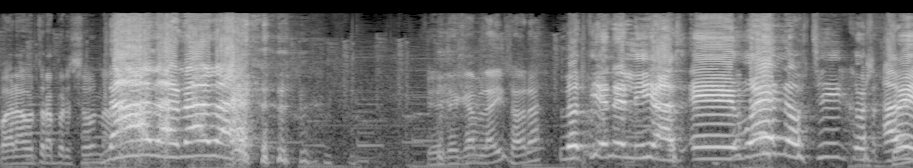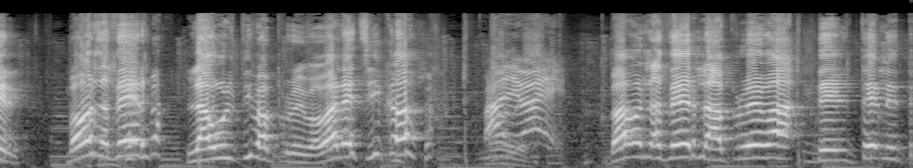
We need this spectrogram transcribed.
Para otra persona. ¡Nada, nada! ¿De qué habláis ahora? Lo tiene Elías. Eh, bueno, chicos, a ver, vamos a hacer la última prueba, ¿vale, chicos? Vale, vale. Vamos a hacer la prueba del TNT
